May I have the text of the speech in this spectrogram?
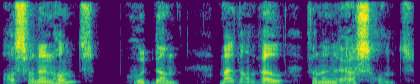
Als van een hond, goed dan, maar dan wel van een rashond.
